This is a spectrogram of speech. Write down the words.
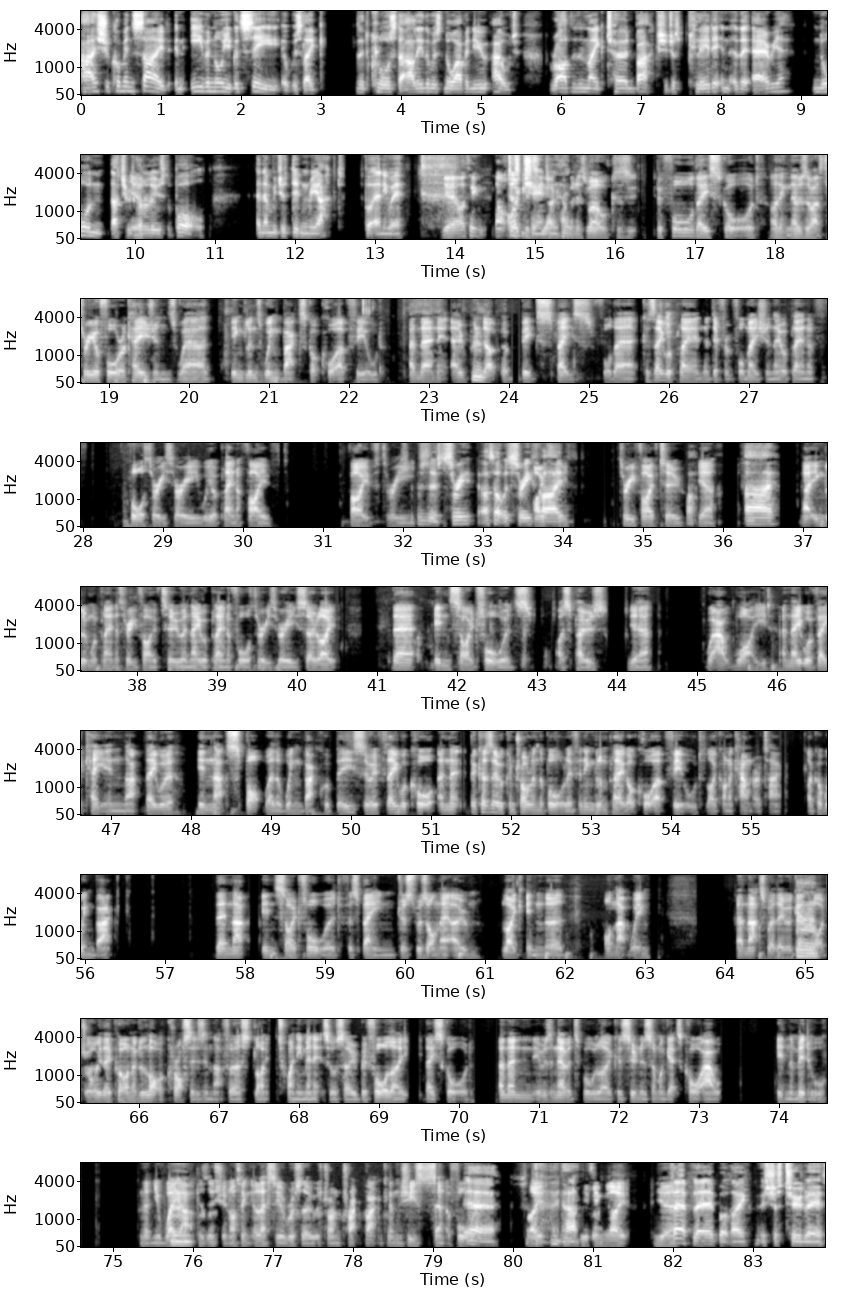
I should come inside, and even though you could see it was like they'd closed the alley, there was no avenue out. Rather than like turn back, she just played it into the area, knowing that she was Yeah. going to lose the ball, and then we just didn't react. But anyway, Yeah, I think that, I could see that coming as well because before they scored, I think there was about three or four occasions where England's wing backs got caught upfield, and then it opened Hmm. up a big space for their because they were playing a different formation. They were playing a four-three-three. We were playing a five, five-three, was it three? I thought it was three Five, five. three-five-two. Oh. Yeah, Aye, uh, England were playing a three-five-two, and they were playing a four-three-three. So like their inside forwards, I suppose, yeah, were out wide, and they were vacating that. They were in that spot where the wing back would be. So if they were caught, and that, because they were controlling the ball, if an England player got caught upfield, like on a counter attack, like a wing back, then that inside forward for Spain just was on their own, like in the on that wing. And that's where they were getting Mm. a lot of joy. They put on a lot of crosses in that first like twenty minutes or so before like they scored. And then it was inevitable, like as soon as someone gets caught out in the middle, and then you're way Mm. out of position. I think Alessia Russo was trying to track back and she's centre forward. yeah, Like Nah. you like yeah. fair play, but like it's just too late.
